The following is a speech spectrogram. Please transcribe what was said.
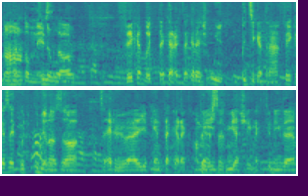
Aha, nem tudom, nézted a féket, de hogy tekerek, tekerek, és úgy piciket ráfékezek, hogy ugyanaz az erővel egyébként tekerek, ami Persze. így hülyeségnek tűnik, de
